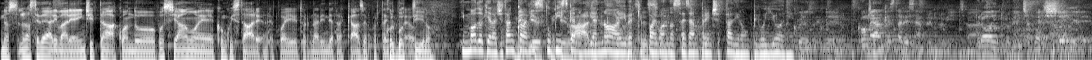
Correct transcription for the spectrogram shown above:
il nost- la nostra idea è arrivare in città quando possiamo e conquistare e poi tornare indietro a casa e portare Col il trofeo. bottino. In modo che la città ancora vi Medie- stupisca e non vi medievali. annoi, perché Sì, poi sì. quando stai sempre in città ti rompi i coglioni. Come anche stare sempre in provincia. Però in provincia puoi scegliere.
